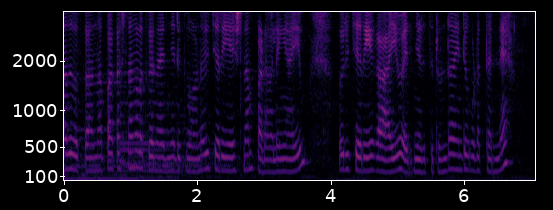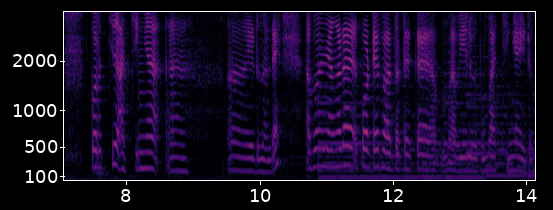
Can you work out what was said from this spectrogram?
അത് വെക്കാമെന്ന്. അപ്പോൾ ആ കഷ്ണങ്ങളൊക്കെ ഒന്ന് അരിഞ്ഞെടുക്കുവാണ്. ഒരു ചെറിയ കഷ്ണം പടവലങ്ങായും ഒരു ചെറിയ കായും അരിഞ്ഞെടുത്തിട്ടുണ്ട്. അതിന്റെ കൂടെ തന്നെ കുറച്ച് അച്ചിങ്ങ ഇടുന്നുണ്ട്. അപ്പോൾ ഞങ്ങളുടെ കോട്ടയം ഭാഗത്തോട്ടൊക്കെ അവിയൽ വെക്കുമ്പോൾ അച്ചിങ്ങ ഇടും.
